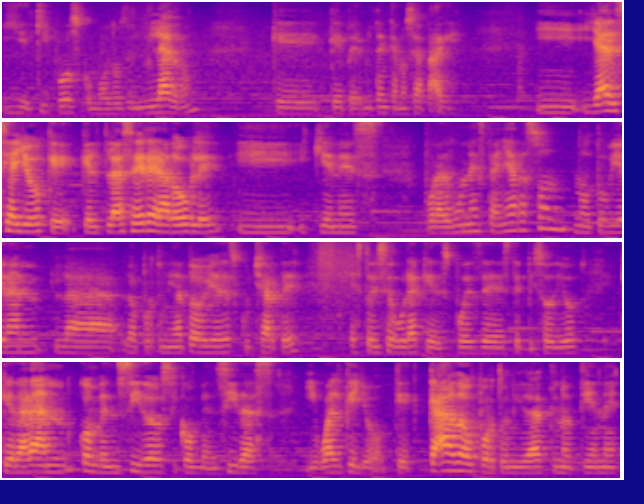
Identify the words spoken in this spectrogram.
y equipos como los del Milagro que, que permiten que no se apague y, ya decía yo que, el placer era doble y, quienes por alguna extraña razón no tuvieran la, la, oportunidad todavía de escucharte, estoy segura que después de este episodio quedarán convencidos y convencidas, igual que yo, que cada oportunidad que uno tiene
